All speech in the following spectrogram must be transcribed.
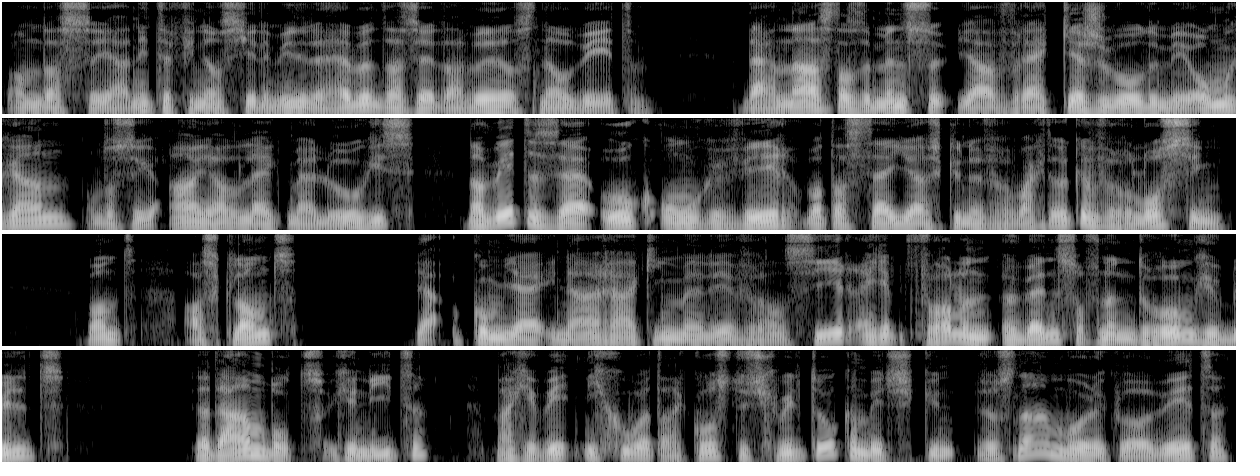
omdat ze ja, niet de financiële middelen hebben, dan zij dat wel heel snel weten. Daarnaast, als de mensen ja, vrij casual ermee omgaan, of dat ze zeggen, ah ja, dat lijkt mij logisch, dan weten zij ook ongeveer wat dat zij juist kunnen verwachten. Ook een verlossing. Want als klant ja, kom jij in aanraking met een leverancier en je hebt vooral een, een wens of een droom. Je wilt dat aanbod genieten, maar je weet niet goed wat dat kost. Dus je wilt ook een beetje zo snel mogelijk wel weten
